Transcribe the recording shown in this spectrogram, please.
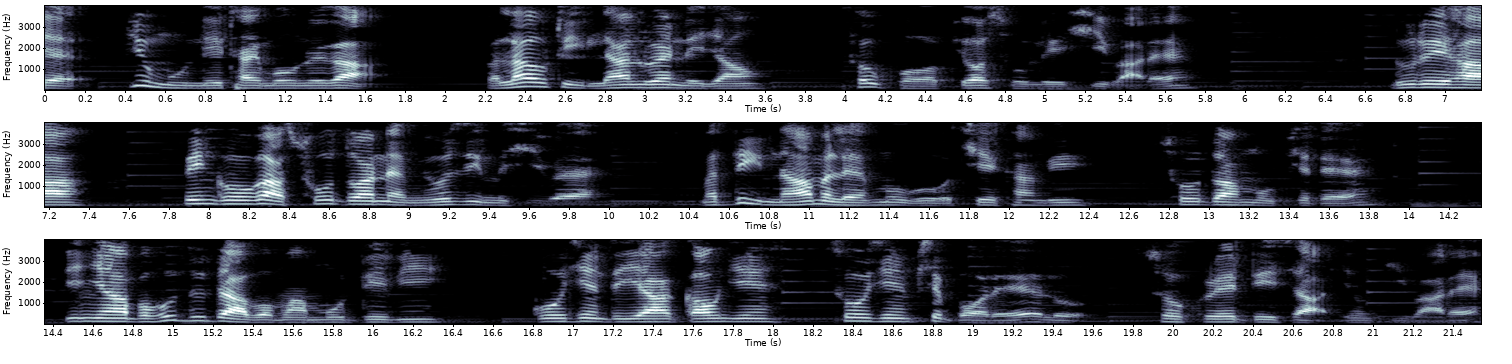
ရဲ့ပြုမှုနေထိုင်ပုံတွေကဘလောက်ထိလမ်းလွဲနေကြောင်းထုတ်ဖော်ပြောဆိုလေးရှိပါတယ်လူတွေဟာပင်ကိုယ်ကသိုးသွမ်းတဲ့မျိုးစီမရှိပဲမသိနားမလည်မှုကိုအခြေခံပြီးသိုးသွမ်းမှုဖြစ်တယ်ပညာဗဟုသုတပေါ်မှာမူတည်ပြီးကိုချင်းတရားကောင်းခြင်းဆိုခြင်းဖြစ်ပေါ်တယ်လို့ဆိုကရတိစယုံကြည်ပါတယ်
